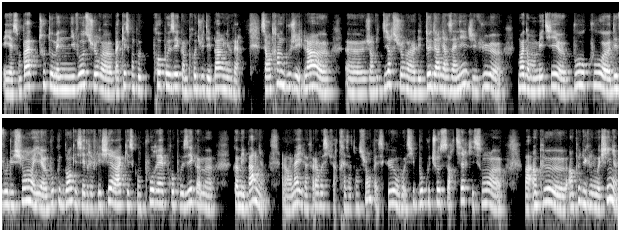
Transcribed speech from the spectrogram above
Et elles sont pas toutes au même niveau sur bah, qu'est-ce qu'on peut proposer comme produit d'épargne vert. C'est en train de bouger. Là, j'ai envie de dire, sur les deux dernières années, j'ai vu, moi, dans mon métier, beaucoup d'évolution et beaucoup de banques essayer de réfléchir à qu'est-ce qu'on pourrait proposer comme comme épargne. Alors là, il va falloir aussi faire très attention parce qu'on voit aussi beaucoup de choses sortir qui sont euh, bah, un, peu, euh, un peu du greenwashing.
